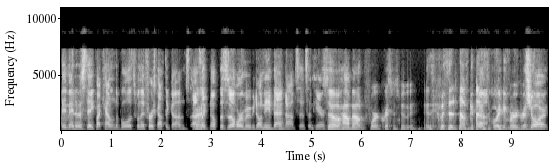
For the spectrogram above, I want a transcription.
they made a mistake by counting the bullets when they first got the guns. I was Right. like, nope, this is a horror movie. Don't need that nonsense in here. so how about for a Christmas movie? Is, was it enough guns No. for you for a Christmas Sure. movie?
